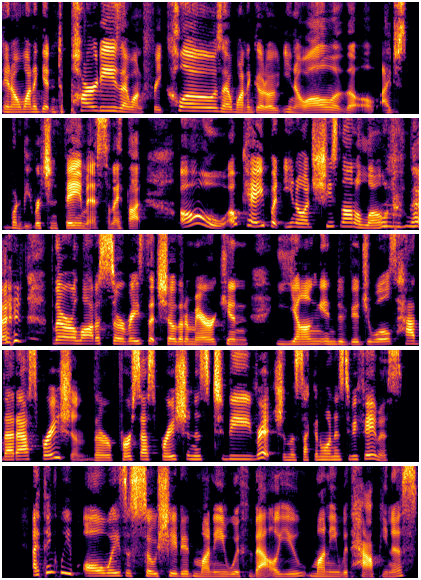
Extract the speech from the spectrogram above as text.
know, I want to get into parties. I want free clothes. I want to go to, you know, all of the, I just want to be rich and famous. And I thought, oh, okay. But you know what? She's not alone. there are a lot of surveys that show that American young individuals have that aspiration. Their first aspiration is to be rich and the second one is to be famous. I think we've always associated money with value, money with happiness.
